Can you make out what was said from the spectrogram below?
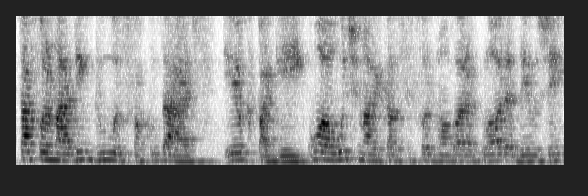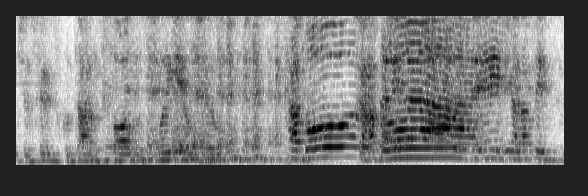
tá formada em duas faculdades. Eu que paguei. Ou a última que ela se formou agora, glória a Deus, gente. Vocês escutaram os fogos, foi eu, viu? Acabou, Acabou, gente. Ela fez.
